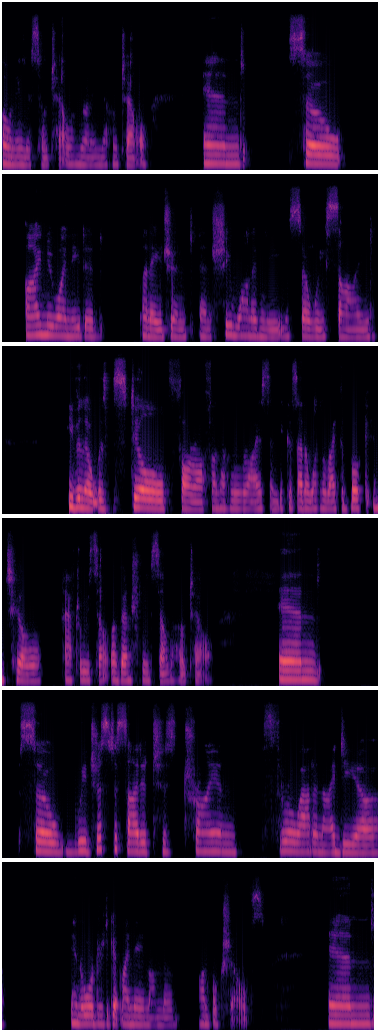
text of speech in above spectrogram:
owning this hotel and running the hotel. And so I knew I needed an agent and she wanted me. So we signed, even though it was still far off on the horizon because I don't want to write the book until after we sell eventually sell the hotel. And so we just decided to try and throw out an idea in order to get my name on the on bookshelves and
